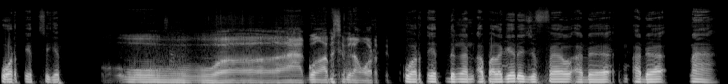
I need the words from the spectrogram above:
worth it sih Gap. Oh, wah, gue nggak bisa bilang worth it. Worth it dengan apalagi ada Javel, ada ada nah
